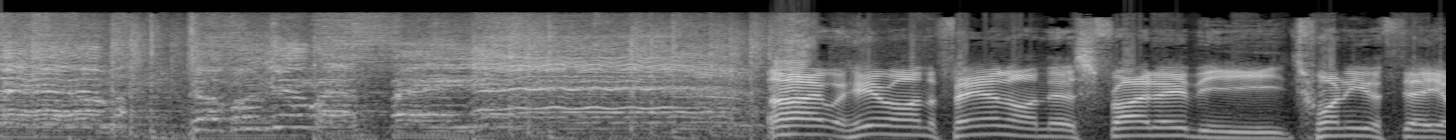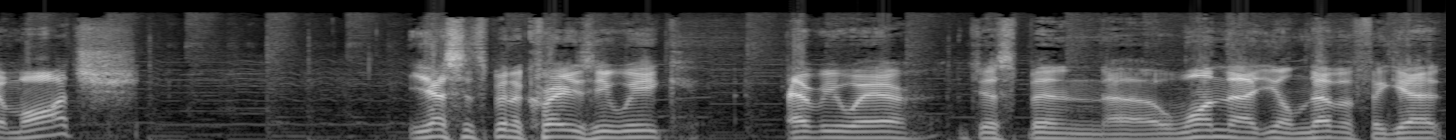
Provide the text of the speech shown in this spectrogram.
FM. WFAN. All right, we're here on the fan on this Friday, the 20th day of March. Yes, it's been a crazy week everywhere. Just been uh, one that you'll never forget.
